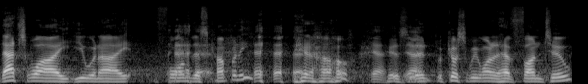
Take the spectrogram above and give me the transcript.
that's why you and I formed this company, you know, yeah, yeah. because we wanted to have fun too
